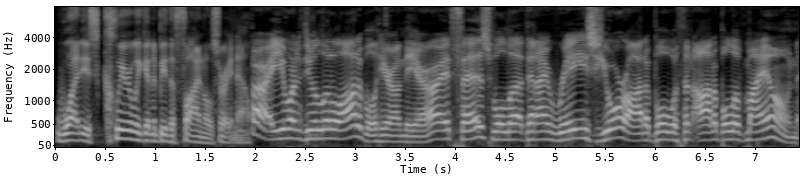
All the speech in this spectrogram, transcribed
what is clearly going to be the finals right now. All right, you want to do a little audible here on the air. All right, Fez, well, uh, then I raise your audible with an audible of my own.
